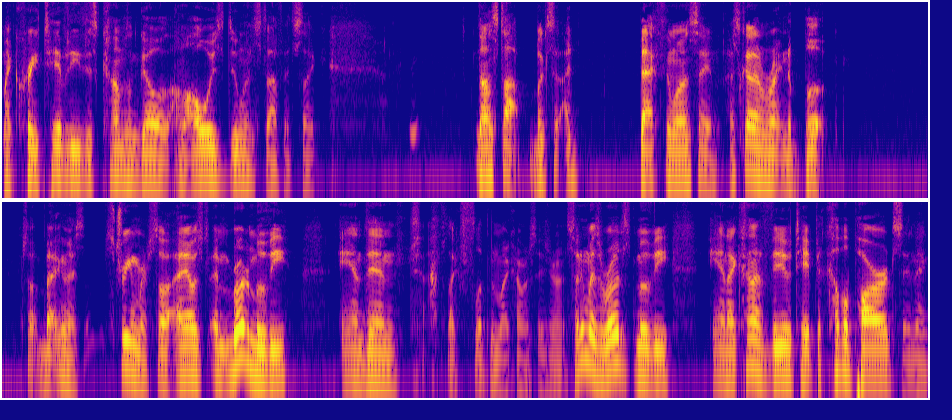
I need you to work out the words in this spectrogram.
my creativity just comes and goes. I'm always doing stuff. It's like nonstop. Like I said, I back to what I was saying. I just got done writing a book. So, but anyways, streamer. So I was I wrote a movie and then I'm like flipping my conversation around. So, anyways, this movie, and I kind of videotaped a couple parts, and I,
